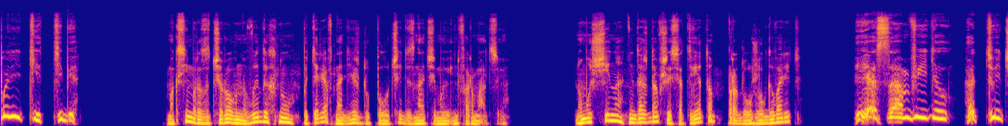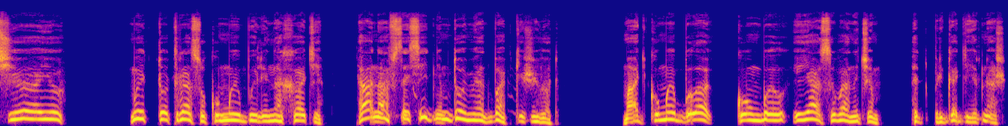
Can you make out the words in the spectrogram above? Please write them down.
полетит тебе?» Максим разочарованно выдохнул, потеряв надежду получить значимую информацию. Но мужчина, не дождавшись ответа, продолжил говорить. «Я сам видел, отвечаю. Мы тот раз у кумы были на хате, а она в соседнем доме от бабки живет. Мать кумы была, кум был, и я с Иванычем, это бригадир наш.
